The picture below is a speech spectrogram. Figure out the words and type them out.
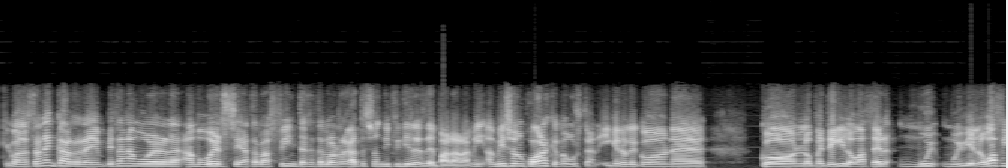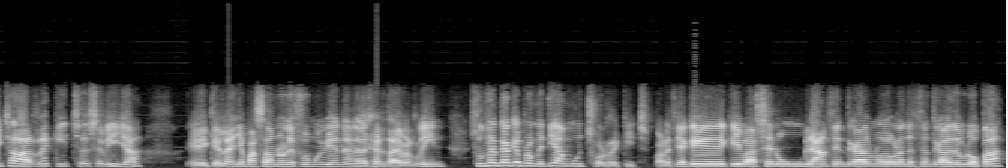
que cuando están en carrera y empiezan a, mover, a moverse, a hacer las fintas, a hacer los regates, son difíciles de parar. A mí, a mí son jugadores que me gustan y creo que con, eh, con Lopetegui lo va a hacer muy, muy bien. Luego ha fichado a Rekic de Sevilla, eh, que el año pasado no le fue muy bien en el Hertha de Berlín. Es un central que prometía mucho Rekic. Parecía que, que iba a ser un gran central, uno de los grandes centrales de Europa.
